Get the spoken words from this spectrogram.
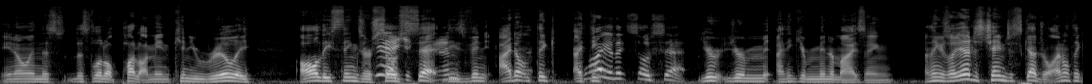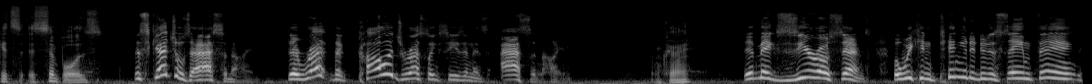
You know, in this this little puddle. I mean, can you really? All these things are so Yeah, you set. can. These ven- I don't think. I think. Why are they so set? you're you're. I think you're minimizing. I think it's like yeah, just change the schedule. I don't think it's as simple as. The schedule's asinine. The re- the college wrestling season is asinine. Okay. It makes zero sense. But we continue to do the same thing.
